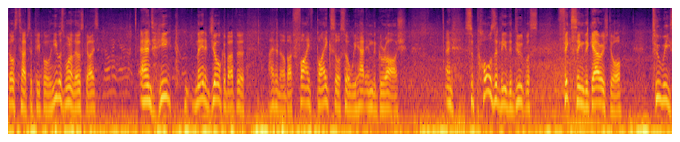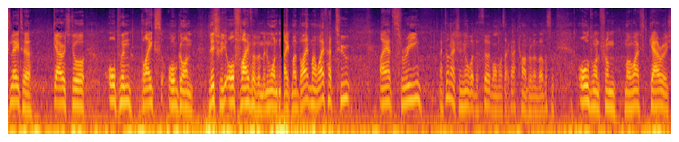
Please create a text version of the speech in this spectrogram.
those types of people. He was one of those guys, oh and he made a joke about the I don't know about five bikes or so we had in the garage, and supposedly the dude was fixing the garage door. Two weeks later, garage door open, bikes all gone. Literally all five of them in one night. My bike, my wife had two, I had three I don't actually know what the third one was. I can't remember. It was an old one from my wife's garage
